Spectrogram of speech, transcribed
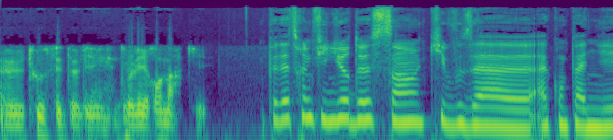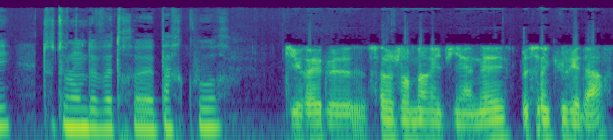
Euh, tout, c'est de les, de les remarquer. Peut-être une figure de saint qui vous a euh, accompagné tout au long de votre parcours Je dirais le Saint Jean-Marie Vianney, le Saint Curé d'Ars,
